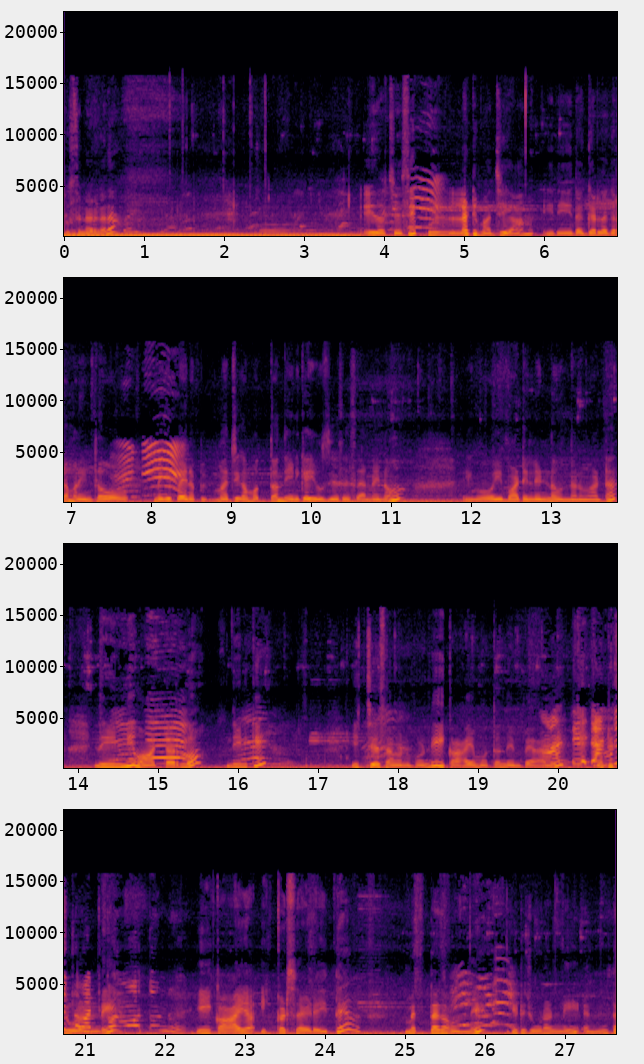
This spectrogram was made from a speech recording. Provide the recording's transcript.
చూస్తున్నారు కదా? ఇది వచ్చేసి పుల్లటి మజ్జిగ. ఇది దగ్గర దగ్గర మన ఇంట్లో మిగిలిపోయిన మజ్జిగ మొత్తం దీనికే యూజ్ చేసేసాను నేను. ఇగో ఈ బాటిల్ నిండా ఉందనమాట దీన్ని వాటర్లో దీనికి ఇచ్చేసామనుకోండి ఈ కాయ మొత్తం దింపేయాలి. ఇటు చూడండి. ఈ కాయ ఇక్కడ సైడ్ అయితే మెత్తగా ఉంది. ఇటు చూడండి ఎంత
